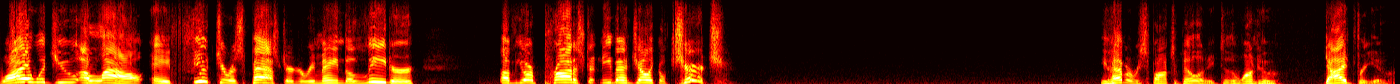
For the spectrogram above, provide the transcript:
Why would you allow a futurist pastor to remain the leader of your Protestant and evangelical church? You have a responsibility to the one who died for you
